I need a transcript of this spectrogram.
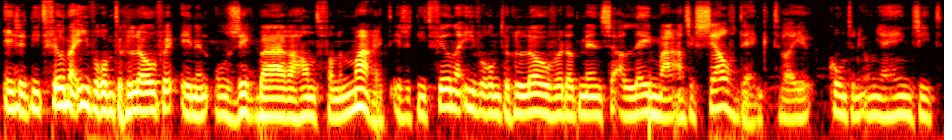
is het niet veel naïver om te geloven in een onzichtbare hand van de markt? Is het niet veel naïver om te geloven dat mensen alleen maar aan zichzelf denken, terwijl je continu om je heen ziet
